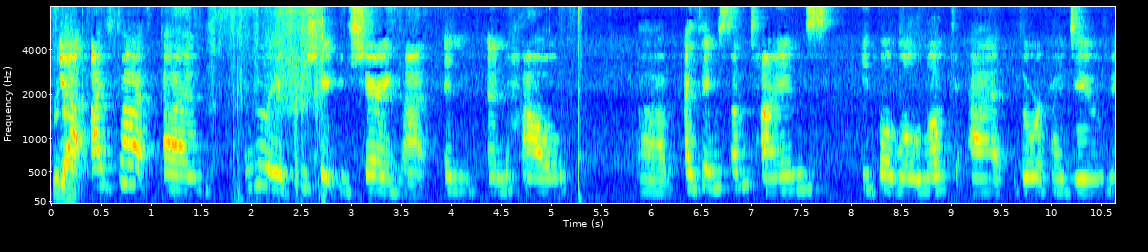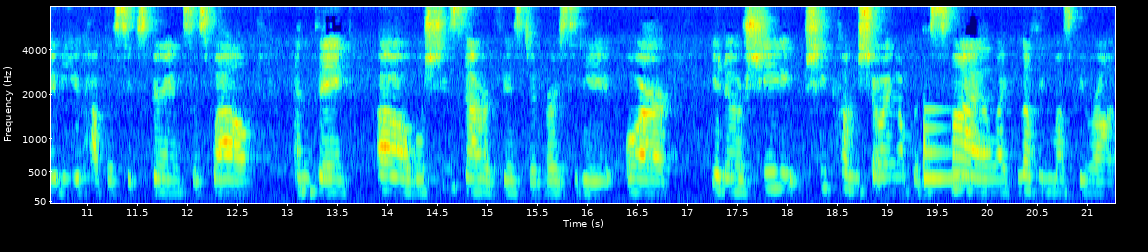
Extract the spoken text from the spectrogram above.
regard? Yeah, I thought um, I really appreciate you sharing that and and how uh, I think sometimes people will look at the work I do. Maybe you have this experience as well, and think, oh, well, she's never faced adversity, or you know, she she comes showing up with a smile, like nothing must be wrong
